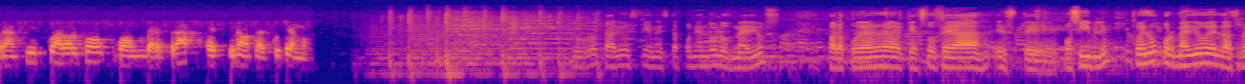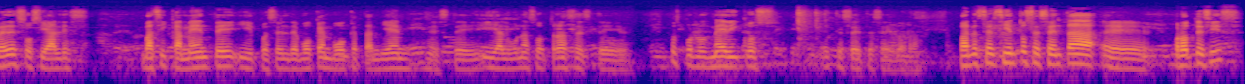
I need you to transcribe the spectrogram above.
Francisco Adolfo Bombertrap Espinosa. Escuchemos. Club Rotario es quien está poniendo los medios para poder eh, que esto sea este, posible. Bueno, por medio de las redes sociales, básicamente, y pues el de boca en boca también, este, y algunas otras, este, pues por los médicos, etc., etc.. Van a ser 160 eh, prótesis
